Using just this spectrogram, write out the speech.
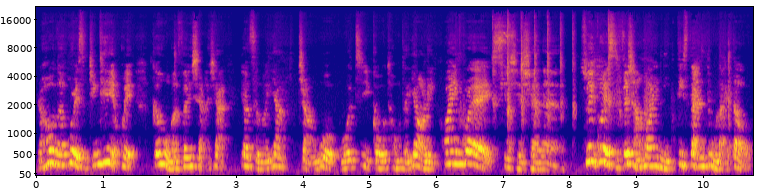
然后呢，Grace 今天也会跟我们分享一下要怎么样掌握国际沟通的要领。欢迎 Grace，谢谢 Shannon。所以 Grace 非常欢迎你第三度来到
